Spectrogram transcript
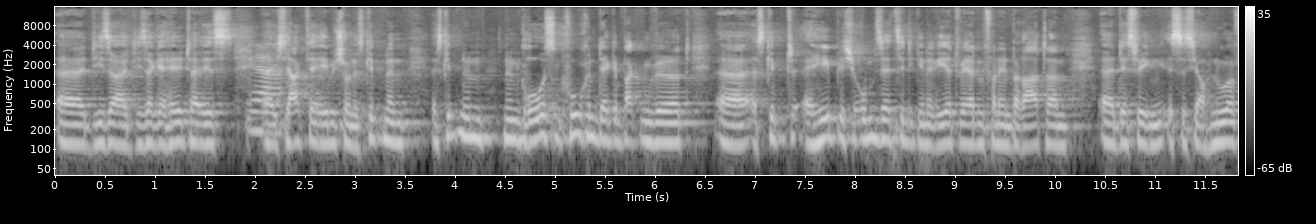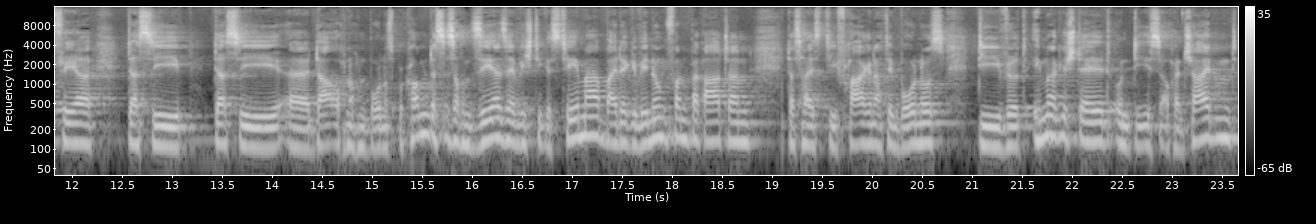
äh, dieser, dieser Gehälter ist. Ja. Äh, ich sagte ja eben schon, es gibt, einen, es gibt einen, einen großen Kuchen, der gebacken wird. Äh, es gibt erhebliche Umsätze, die generiert werden von den Beratern. Äh, deswegen ist es ja auch nur fair, dass sie dass sie äh, da auch noch einen Bonus bekommen. Das ist auch ein sehr, sehr wichtiges Thema bei der Gewinnung von Beratern. Das heißt, die Frage nach dem Bonus, die wird immer gestellt und die ist auch entscheidend.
